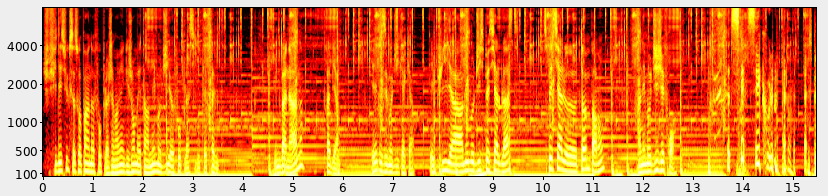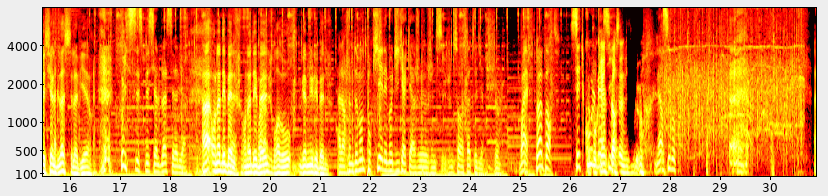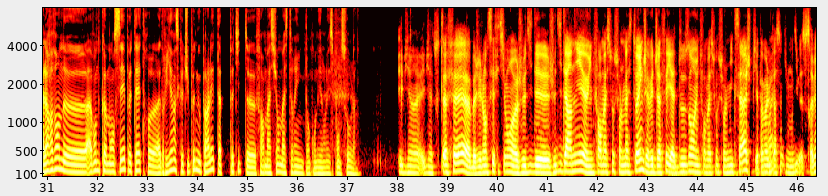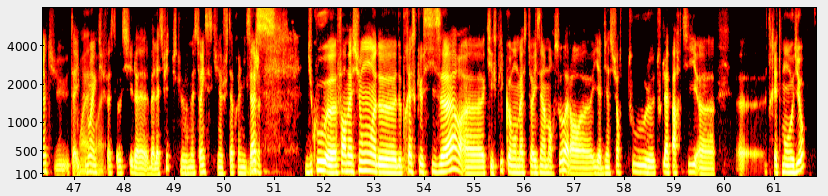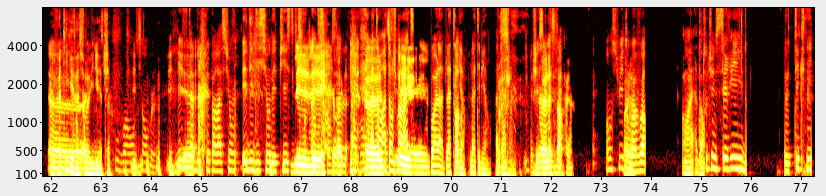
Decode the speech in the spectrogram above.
Je suis déçu que ça soit pas un œuf au plat. J'aimerais bien que les gens mettent un emoji œuf au plat, s'il vous plaît, très vite. Une banane, très bien. Et des emojis caca. Et puis il y a un emoji spécial blast. Spécial euh, Tom, pardon. Un emoji j'ai froid. c'est c'est cool. Spécial glace, c'est la bière. Oui, c'est spécial blast, c'est la bière. Ah, on a des Belges. On a des Voilà. Belges. Bravo. Bienvenue les Belges. Alors je me demande pour qui est l'emoji caca. Je, je ne sais- je ne saurais pas te dire. Je- Bref, peu importe. C'est cool, pour 15 merci. personnes, visiblement. Merci beaucoup. Alors avant de, avant de commencer, peut-être euh, Adrien, est-ce que tu peux nous parler de ta petite euh, formation mastering tant qu'on est dans les sponsors là? Eh bien, eh bien, tout à fait. Euh, bah, j'ai lancé effectivement euh, jeudi, des- jeudi dernier euh, une formation sur le mastering. J'avais déjà fait il y a deux ans une formation sur le mixage. Puis il y a pas mal Ouais. de personnes qui m'ont dit bah, ce serait bien que tu ailles Ouais, plus loin et que ouais. tu fasses ça aussi la, bah, la suite, puisque le mastering, c'est ce qui vient juste après le mixage. Du coup, euh, formation de, de presque 6 heures euh, qui explique comment masteriser un morceau. Alors, euh, il y a bien sûr tout le- toute la partie euh, euh, traitement audio. Il est fatigué, là, sur la vignette. Les- ensemble les- les euh, étapes de préparation et d'édition des pistes qui Les- sont les- indispensables avant. Euh, Attends, attends, je et- m'arrête. Voilà, là t'es bien, là t'es bien. Attends, je- Euh, là, c'est parfait. Ensuite, Voilà. on va voir Ouais, attends. toute une série de, de techniques.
